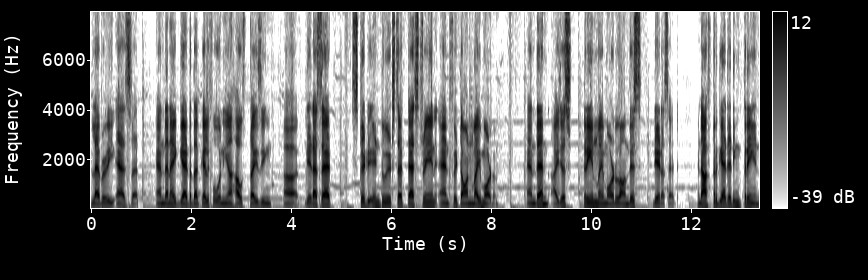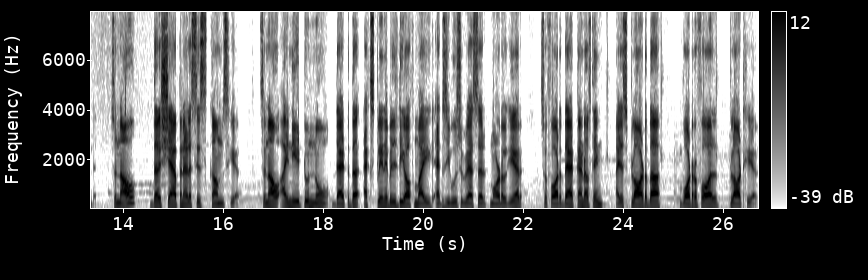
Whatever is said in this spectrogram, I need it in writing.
library as well and then i get the california house pricing uh, dataset split it into its test train and fit on my model. And then i just train my model on this dataset and after getting trained so now the SHAP analysis comes here. So now I need to know that the explainability of my XGBoost regressor model here. So for that kind of thing, I just plot the waterfall plot here.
